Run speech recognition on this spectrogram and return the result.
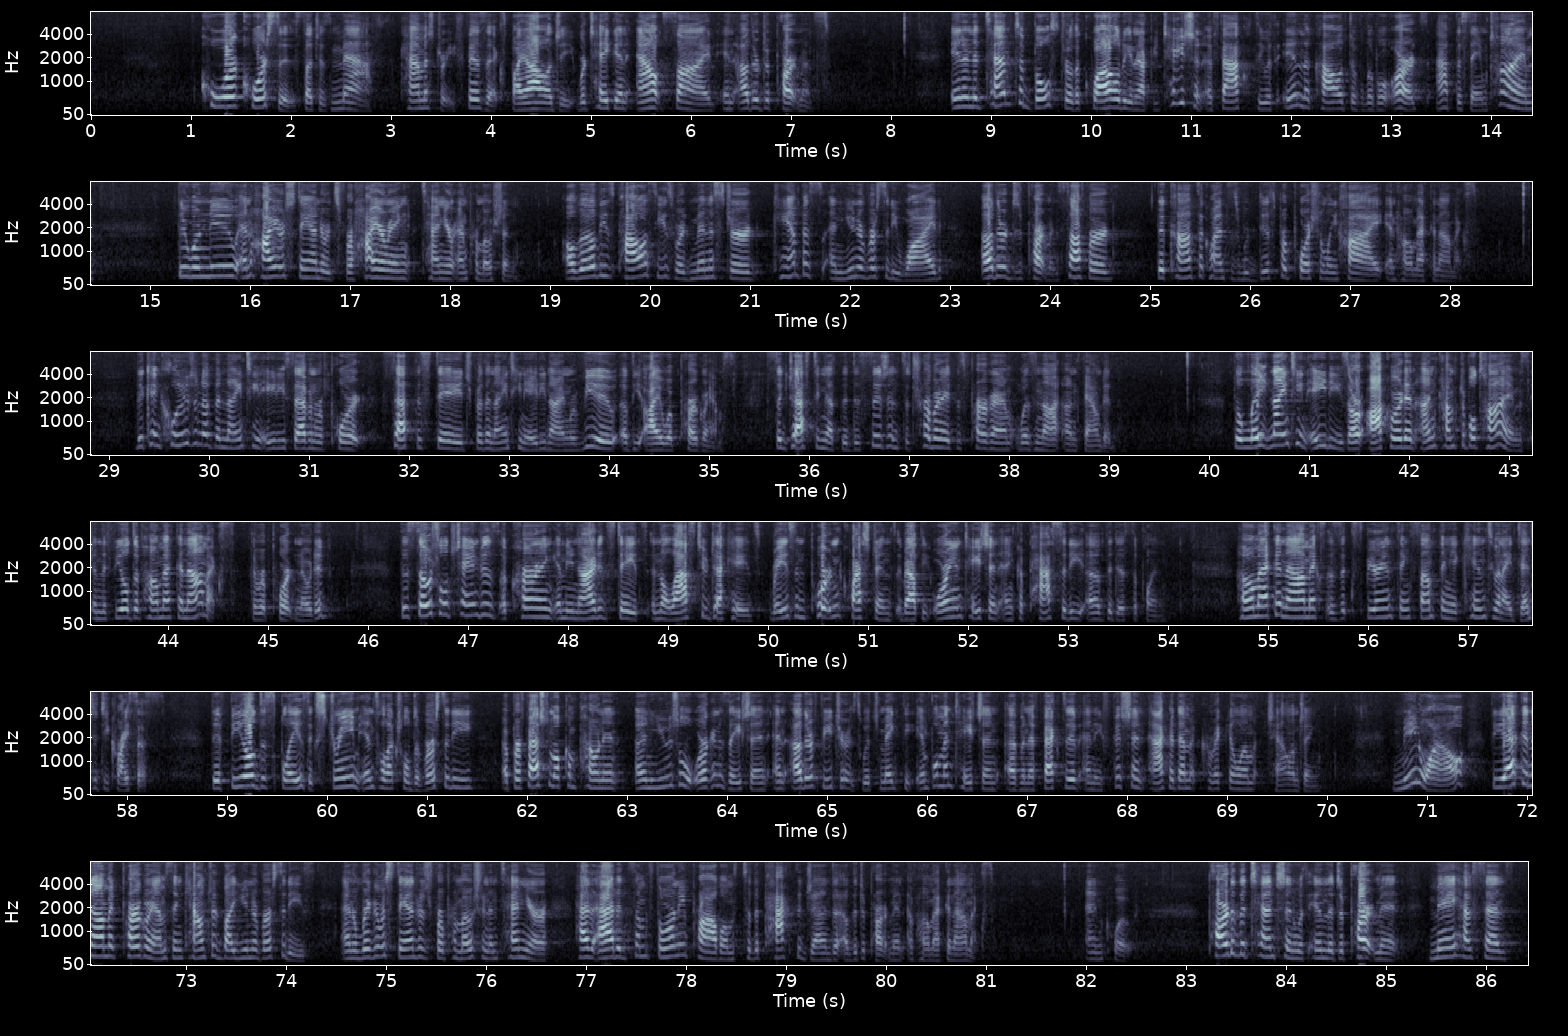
Core courses such as math, chemistry, physics, biology were taken outside in other departments. In an attempt to bolster the quality and reputation of faculty within the College of Liberal Arts at the same time, there were new and higher standards for hiring, tenure, and promotion. Although these policies were administered campus and university-wide, other departments suffered. The consequences were disproportionately high in home economics. The conclusion of the 1987 report set the stage for the 1989 review of the Iowa programs, suggesting that the decision to terminate this program was not unfounded. The late 1980s are awkward and uncomfortable times in the field of home economics, the report noted. The social changes occurring in the United States in the last two decades raise important questions about the orientation and capacity of the discipline. Home economics is experiencing something akin to an identity crisis. The field displays extreme intellectual diversity, a professional component, unusual organization, and other features which make the implementation of an effective and efficient academic curriculum challenging. Meanwhile, the economic programs encountered by universities and rigorous standards for promotion and tenure have added some thorny problems to the packed agenda of the Department of Home Economics. End quote. Part of the tension within the department may have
